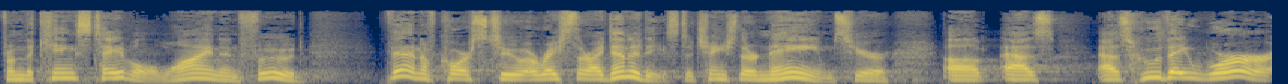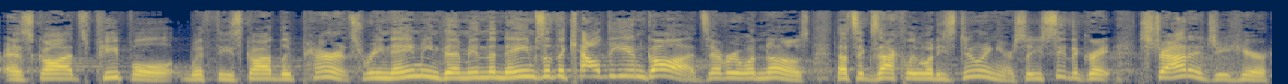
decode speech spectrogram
From the king's table, wine and food then, of course, to erase their identities, to change their names here uh, as, as who they were as God's people with these godly parents, renaming them in the names of the Chaldean gods. Everyone knows that's exactly what he's doing here. So you see the great strategy here.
